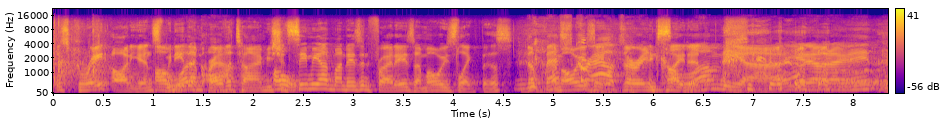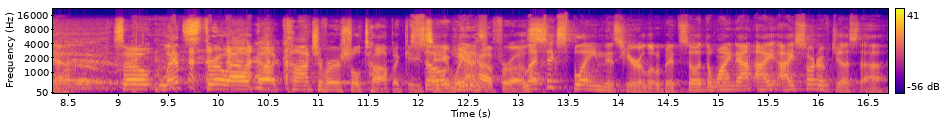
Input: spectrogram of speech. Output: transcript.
this great audience. Oh, we need them all the time. You should oh. see me on Mondays and Fridays. I'm always like this. The best crowds are in excited. Columbia. you know what I mean? Yeah. So let's throw out a controversial topic, AT. So, what yes, do you have for us? Let's explain this here a little bit. So at the wind down, I, I sort of just uh,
